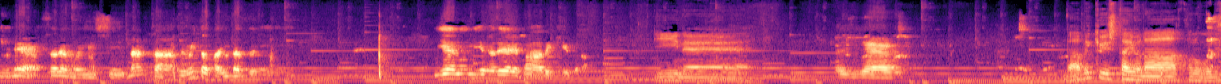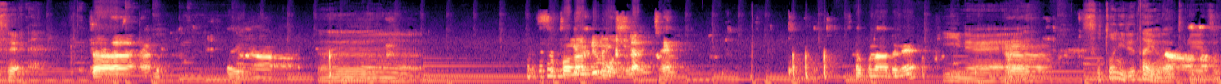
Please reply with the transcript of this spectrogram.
いいね、それもいいし、なんか海とか行かずに、家の庭でバーベキューとか。いいねいいね。バーベキューしたいよなこのご時世したいな。うーん外鍋でもしたいね。そこなでね。いいねう外に出たいよなってずっ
